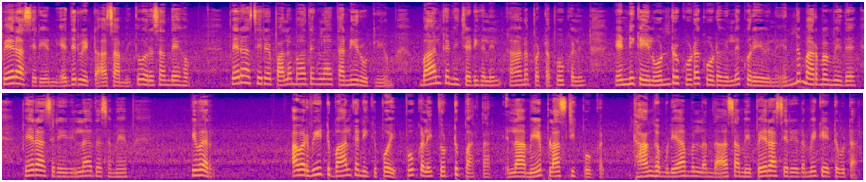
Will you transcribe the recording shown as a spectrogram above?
பேராசிரியன் எதிர்வீட்டு ஆசாமிக்கு ஒரு சந்தேகம். பேராசிரியர் பல மாதங்களாக தண்ணீர் ஊற்றியும் பால்கனி செடிகளில் காணப்பட்ட பூக்களில் எண்ணிக்கையில் ஒன்று கூட கூடவில்லை குறையவில்லை. என்ன மர்மம் இது? பேராசிரியர் இல்லாத சமயம் இவர் அவர் வீட்டு பால்கனிக்கு போய் பூக்களை தொட்டு பார்த்தார். எல்லாமே பிளாஸ்டிக் பூக்கள். தாங்க முடியாமல் அந்த ஆசாமி பேராசிரியரிடமே கேட்டுவிட்டார்.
